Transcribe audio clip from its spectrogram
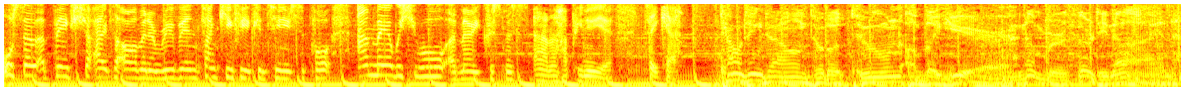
Also, a big shout out to Armin and Ruben. Thank you for your continued support, and may I wish you all a Merry Christmas and a Happy New Year. Take care. Counting down to the tune of the year, number 39.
